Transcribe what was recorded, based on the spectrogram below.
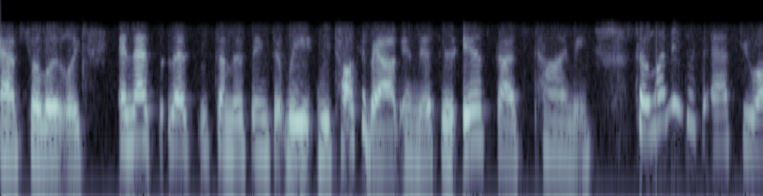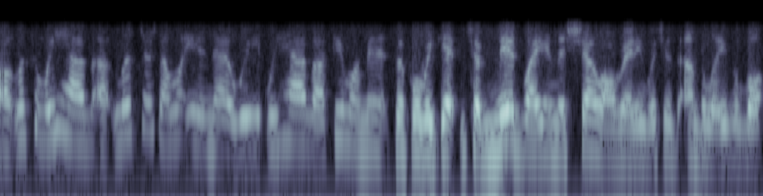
Absolutely, and that's that's some of the things that we we talk about in this is God's timing. So let me just ask you all. Listen, we have uh, listeners. I want you to know we we have a few more minutes before we get to midway in this show already, which is unbelievable.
